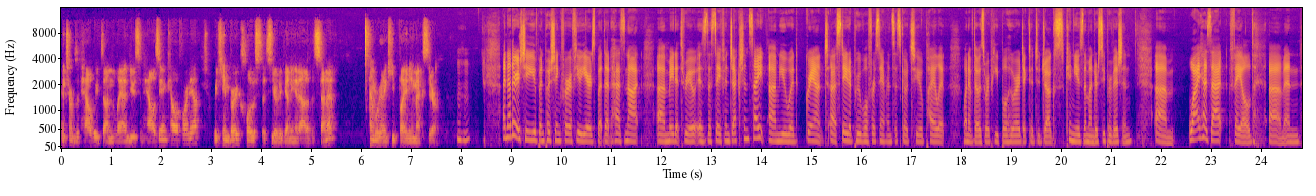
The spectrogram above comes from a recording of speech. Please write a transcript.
in terms of how we've done land use and housing in California. We came very close this year to getting it out of the Senate, and we're going to keep fighting next year. Mm-hmm. Another issue you've been pushing for a few years, but that has not uh, made it through, is the safe injection site. Um, you would grant uh, state approval for San Francisco to pilot one of those where people who are addicted to drugs can use them under supervision. Um, why has that failed? Um, and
